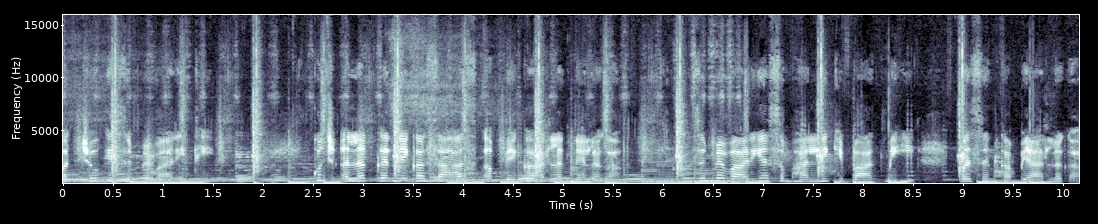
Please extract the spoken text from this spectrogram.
बच्चों की जिम्मेवारी थी। कुछ अलग करने का साहस अब बेकार लगने लगा। जिम्मेवारियाँ संभालने की बात में ही बस इनका प्यार लगा।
